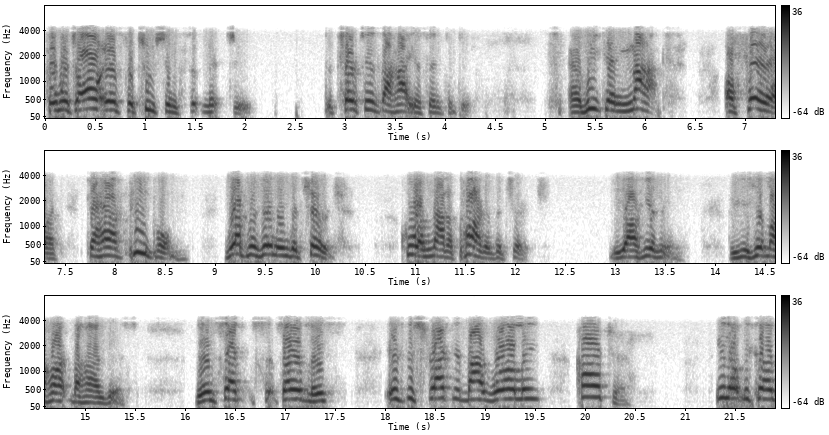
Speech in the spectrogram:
for which all institutions submit to. The church is the highest entity. And we cannot afford to have people representing the church who are not a part of the church. Do y'all hear me? Do you hear my heart behind this? Then, thirdly, it's distracted by worldly culture. You know, because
